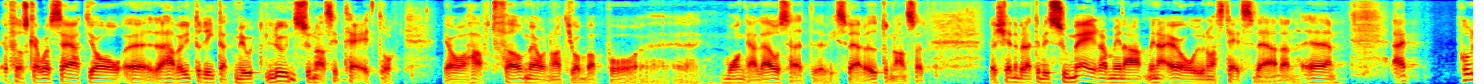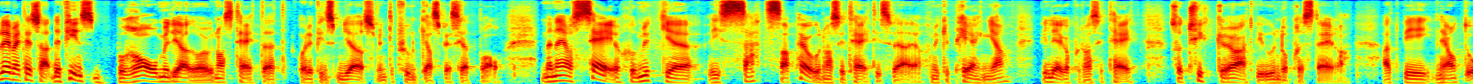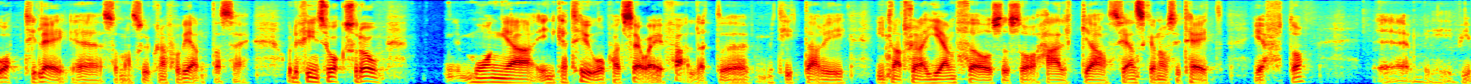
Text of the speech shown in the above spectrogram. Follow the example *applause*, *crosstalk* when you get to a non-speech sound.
Först ska jag säga att jag, eh, det här var ju inte riktat mot Lunds universitet och jag har haft förmånen att jobba på eh, många lärosäten i Sverige och utomlands. Så jag känner väl att jag vill summera mina, mina år i universitetsvärlden. Eh, Problemet är så här, det finns bra miljöer i universitetet och det finns miljöer som inte funkar speciellt bra. Men när jag ser hur mycket vi satsar på universitet i Sverige, hur mycket pengar vi lägger på universitet, så tycker jag att vi underpresterar. Att vi når inte upp till det eh, som man skulle kunna förvänta sig. Och det finns också då många indikatorer på att så är fallet. Eh, om vi tittar i internationella jämförelser så halkar svenska universitet efter. Eh,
